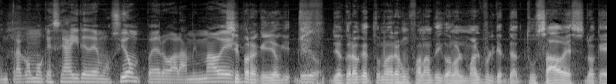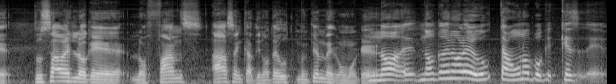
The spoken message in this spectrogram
entra como que ese aire de emoción, pero a la misma vez... Sí, pero que yo, digo- yo creo que tú no eres un fanático normal porque tú sabes lo que tú sabes lo que los fans hacen que a ti no te gusta, ¿me entiendes? Como que No, eh, no que no le gusta a uno, porque es que es, eh,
